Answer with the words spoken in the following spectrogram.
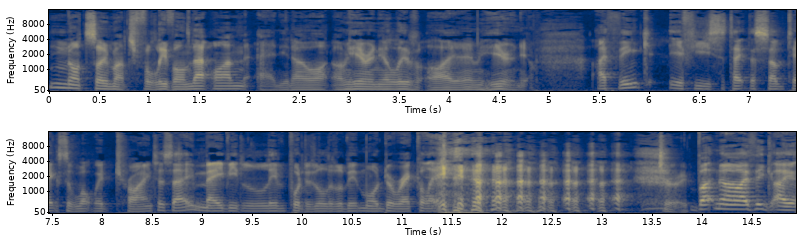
not so much for Liv on that one, and you know what? I'm hearing you, Liv. I am hearing you. I think if you take the subtext of what we're trying to say, maybe Liv put it a little bit more directly. True. But no, I think I,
